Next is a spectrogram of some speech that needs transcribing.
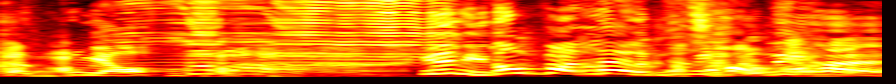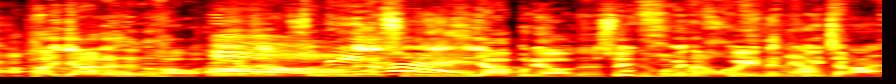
很不瞄，因为你都犯累了，可是你好厉害。他压的很好，因为这个我们这个醋精是压不了的，所以你后面的回那回呛，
